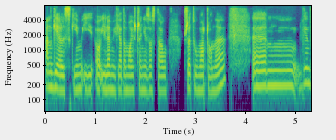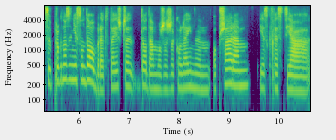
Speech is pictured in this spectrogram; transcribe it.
angielskim i o ile mi wiadomo, jeszcze nie został przetłumaczony. Więc prognozy nie są dobre. Tutaj jeszcze dodam może, że kolejnym obszarem jest kwestia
